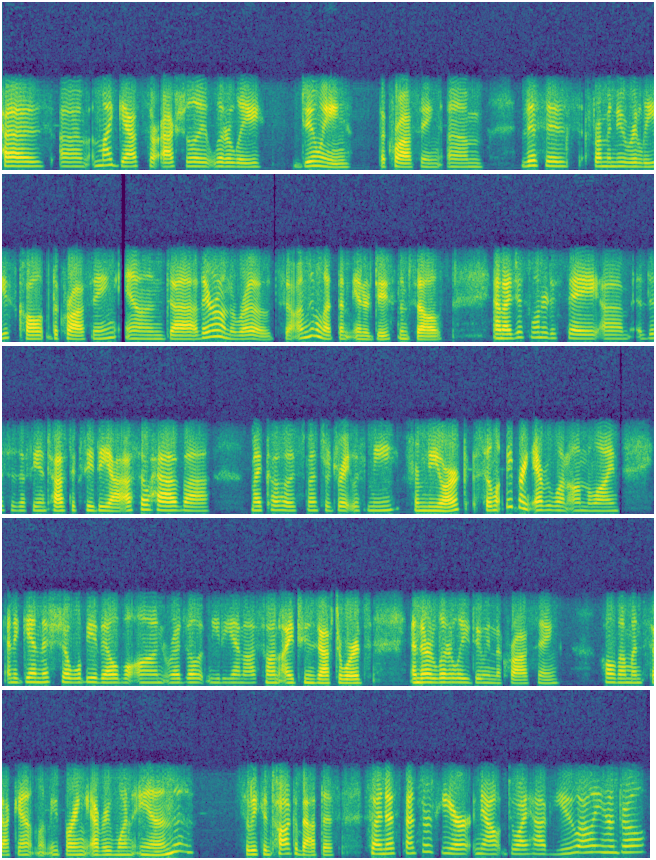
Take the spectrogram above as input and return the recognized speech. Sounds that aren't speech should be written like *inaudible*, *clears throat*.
because um, my guests are actually literally doing the crossing. Um, this is from a new release called The Crossing, and uh, they're on the road. So I'm going to let them introduce themselves. And I just wanted to say um, this is a fantastic CD. I also have uh, my co-host Spencer Drake with me from New York. So let me bring everyone on the line. And again, this show will be available on Red Velvet Media and also on iTunes afterwards. And they're literally doing the crossing. Hold on one second. Let me bring everyone in so we can talk about this. So I know Spencer's here. Now, do I have you, Alejandro?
